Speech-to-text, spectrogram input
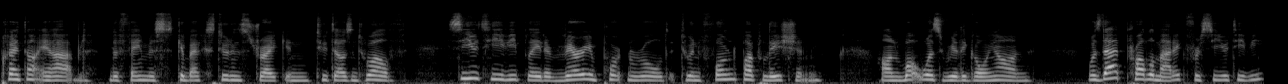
Printemps Érable, the famous Quebec student strike in 2012, CUTV played a very important role to inform the population on what was really going on. Was that problematic for CUTV?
